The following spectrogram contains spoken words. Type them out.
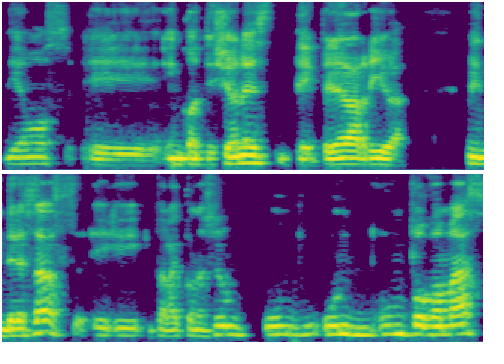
digamos, en condiciones de pelear arriba. Me interesaba para conocer un, un, un poco más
